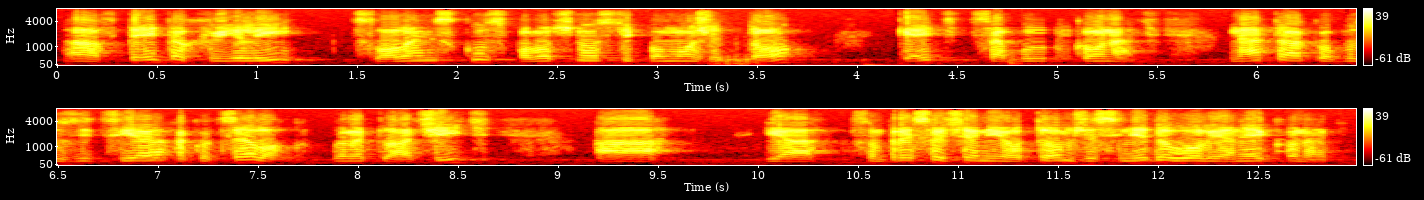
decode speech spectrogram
v tejto chvíli v Slovensku spoločnosti pomôže to, keď sa budú konať. Na to ako opozícia, ako celok budeme tlačiť a ja som presvedčený o tom, že si nedovolia nekonať.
